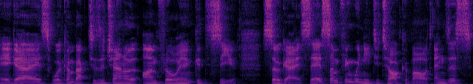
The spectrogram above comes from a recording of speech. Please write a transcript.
Hey guys, welcome back to the channel. I'm Florian, good to see you. So guys, there's something we need to talk about and this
